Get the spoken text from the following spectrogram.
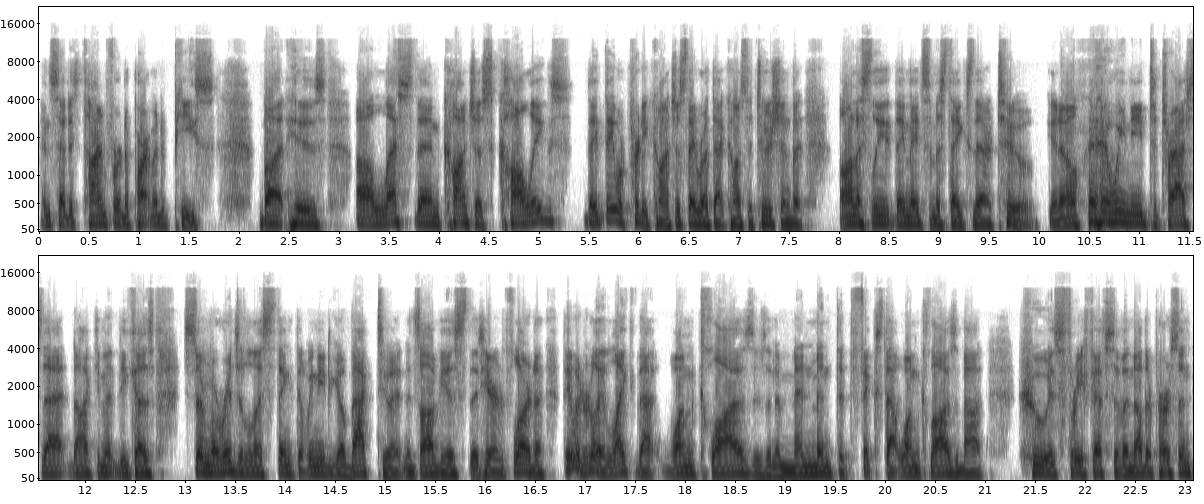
and said it's time for a Department of Peace. But his uh, less than conscious colleagues, they, they were pretty conscious. They wrote that constitution, but honestly, they made some mistakes there too. You know, we need to trash that document because some originalists think that we need to go back to it. And it's obvious that here in Florida, they would really like that one clause. There's an amendment that fixed that one clause about who is three fifths of another person.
